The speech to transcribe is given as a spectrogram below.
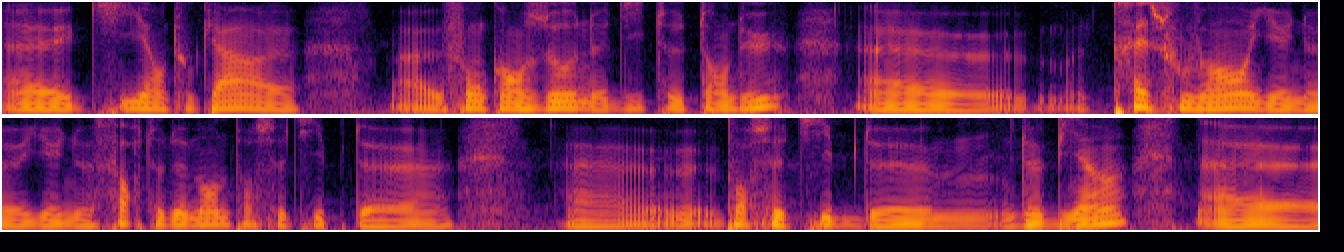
euh, qui, en tout cas, euh, euh, font qu'en zone dite tendue, très souvent, il y, a une, il y, a une, forte demande pour ce type de, euh, pour ce type de, de biens. Euh,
